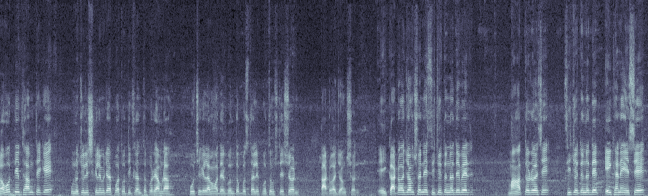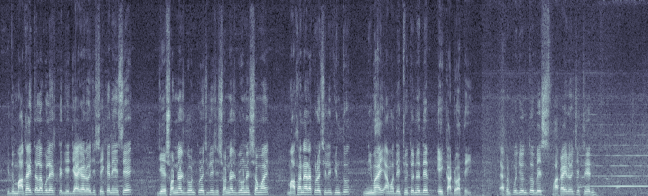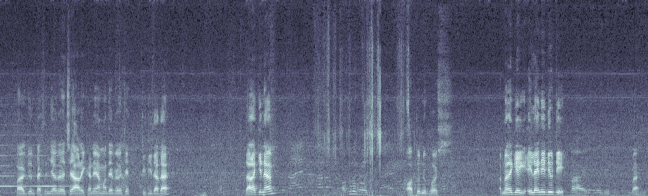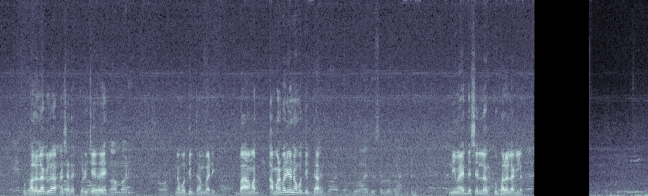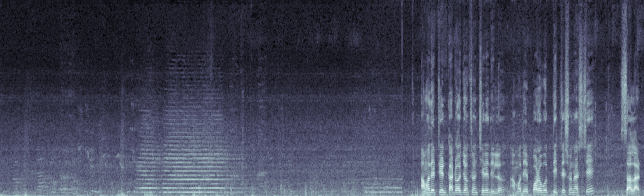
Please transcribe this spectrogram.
নবদ্বীপ ধাম থেকে উনচল্লিশ কিলোমিটার পথ অতিক্রান্ত করে আমরা পৌঁছে গেলাম আমাদের গন্তব্যস্থলে প্রথম স্টেশন কাটোয়া জংশন। এই কাটোয়া জংশনে শ্রী চৈতন্যদেবের মাহাত্ম রয়েছে। শ্রী চৈতন্যদেব এইখানে এসে কিন্তু মাথাইতলা বলে একটা যে জায়গা রয়েছে সেইখানে এসে যে সন্ন্যাস গ্রহণ করেছিলেন, সেই সন্ন্যাস গ্রহণের সময় মাথা নাড়া করেছিলেন কিন্তু নিমাই আমাদের চৈতন্যদেব এই কাটোয়াতেই। এখন পর্যন্ত বেশ ফাঁকাই রয়েছে ট্রেন। কয়েকজন প্যাসেঞ্জার রয়েছে আর এখানে আমাদের রয়েছে টিটি দাদা। দাদা কি নাম? অতনু ঘোষ। আপনারা আপনাদের কি এই- লাইনে ডিউটি হ্যাঁ বাহ খুব ভালো লাগল আপনার সাথে পরিচয় হয়ে। নবদ্বীপ ধাম বাড়ি বা আমার আমার বাড়িও নবদ্বীপ ধাম। নিমায়ের দেশের লোক খুব ভালো লাগল। আমাদের ট্রেন কাটোয়া জংশন ছেড়ে দিল। আমাদের পরবর্তী স্টেশন আসছে সালার।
